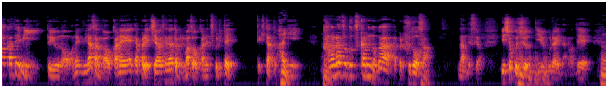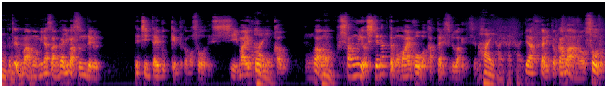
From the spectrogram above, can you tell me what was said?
アカデミーというのをね、皆さんがお金、やっぱり幸せになるためにまずお金作りたいってきたときに、必ずぶつかるのが、やっぱり不動産なんですよ。衣食住っていうぐらいなので、例えばまあもう皆さんが今住んでる、ね、賃貸物件とかもそうですし、マイホームを買う。まあもう資産運用してなくてもマイホームを買ったりするわけですよね。はいはいはいはい。であったりとか、まああの相続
